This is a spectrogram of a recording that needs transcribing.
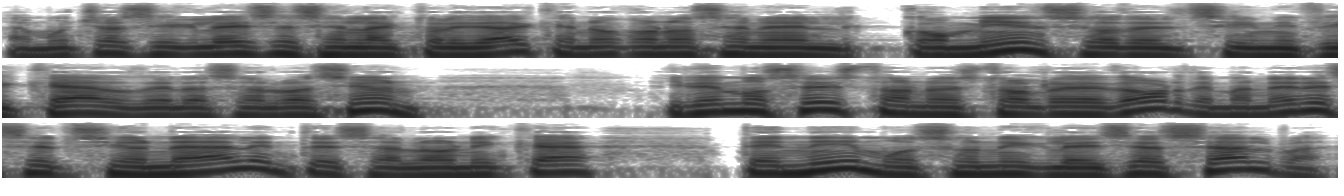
Hay muchas iglesias en la actualidad que no conocen el comienzo del significado de la salvación. Y vemos esto a nuestro alrededor. De manera excepcional en Tesalónica tenemos una iglesia salva.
